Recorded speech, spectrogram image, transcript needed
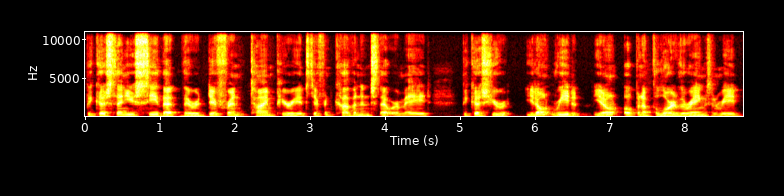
because then you see that there are different time periods, different covenants that were made because you're you don't read you don't open up the Lord of the Rings and read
